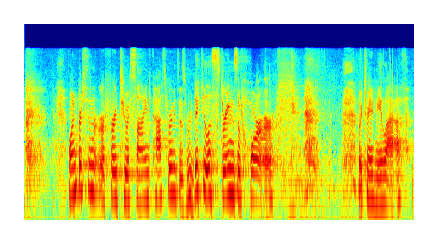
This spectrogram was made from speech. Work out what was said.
one person referred to assigned passwords as ridiculous strings of horror. which made me laugh.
